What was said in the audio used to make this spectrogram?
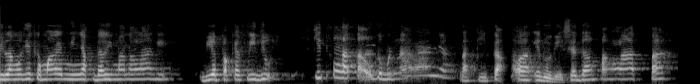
bilang lagi kemarin minyak dari mana lagi. Dia pakai video. Kita nggak tahu kebenarannya. Nah, kita orang Indonesia gampang latah.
